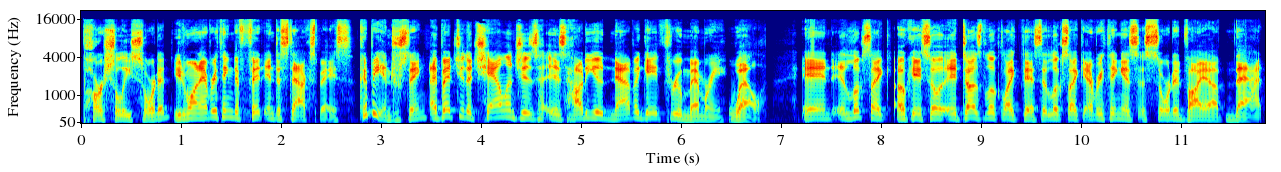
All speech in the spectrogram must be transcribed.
partially sorted. You'd want everything to fit into stack space. Could be interesting. I bet you the challenge is, is how do you navigate through memory well? And it looks like, okay, so it does look like this. It looks like everything is sorted via that.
